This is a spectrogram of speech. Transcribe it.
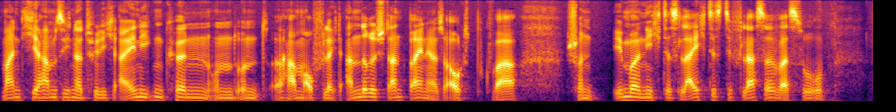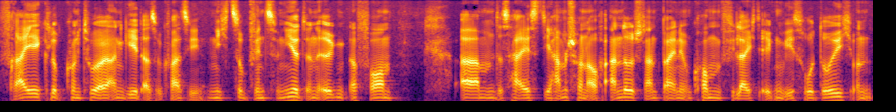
Manche haben sich natürlich einigen können und, und haben auch vielleicht andere Standbeine. Also Augsburg war schon immer nicht das leichteste Pflaster, was so freie Clubkontur angeht, also quasi nicht subventioniert in irgendeiner Form. Ähm, das heißt, die haben schon auch andere Standbeine und kommen vielleicht irgendwie so durch und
